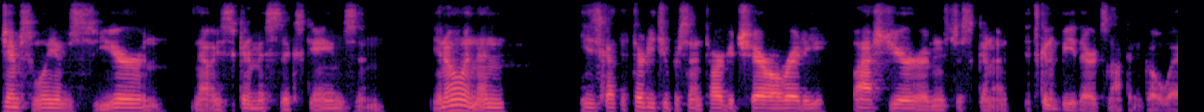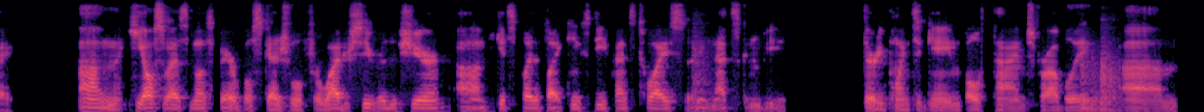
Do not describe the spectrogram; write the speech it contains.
James Williams' year, and now he's gonna miss six games, and you know, and then he's got the 32% target share already last year. I mean, it's just gonna it's gonna be there. It's not gonna go away. Um, he also has the most favorable schedule for wide receiver this year. Um, he gets to play the Vikings defense twice. I mean, that's going to be 30 points a game both times, probably. Um,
